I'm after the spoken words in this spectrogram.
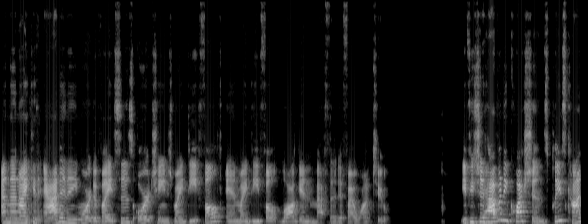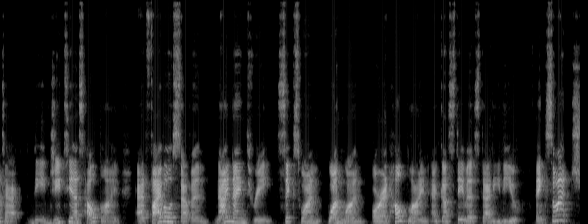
And then I can add in any more devices or change my default and my default login method if I want to. If you should have any questions, please contact the GTS helpline at 507-993-6111 or at helpline at gustavus.edu. Thanks so much.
